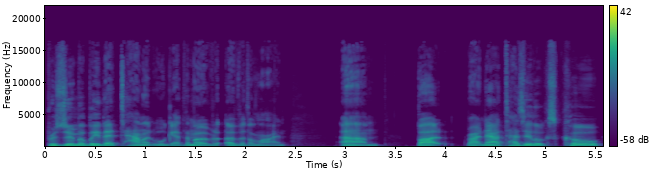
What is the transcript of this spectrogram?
presumably their talent will get them over over the line. Um, but right now, Tassie looks cool.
